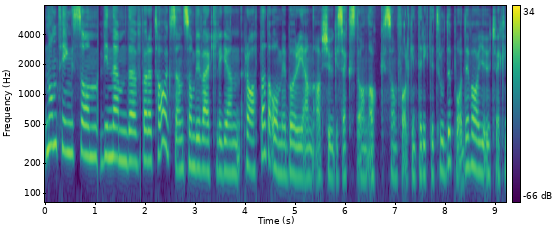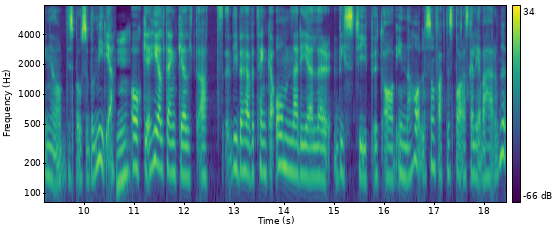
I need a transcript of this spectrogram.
Någonting som vi nämnde för ett tag sedan som vi verkligen pratade om i början av 2016 och som folk inte riktigt trodde på, det var ju utvecklingen av disposable media. Mm. Och helt enkelt att vi behöver tänka om när det gäller viss typ av innehåll som faktiskt bara ska leva här och nu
